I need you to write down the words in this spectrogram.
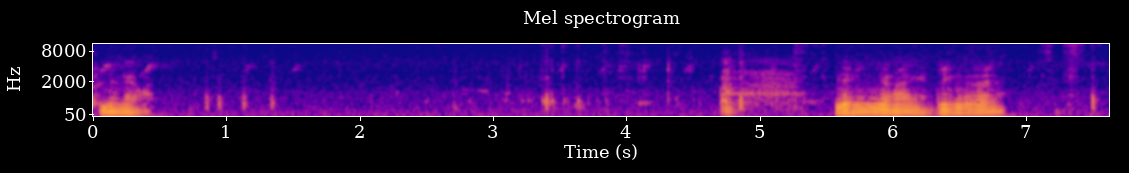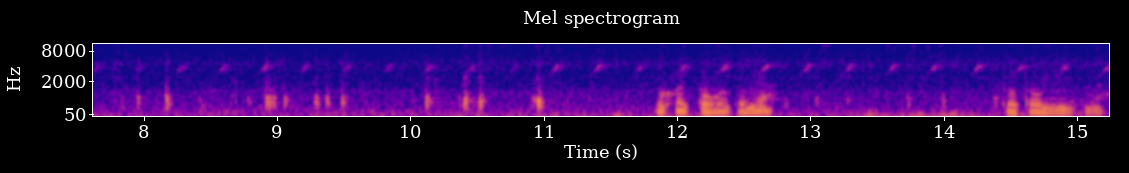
ขึ้นยังไงวะ เล็งยังไงอะยิงเลยไม่ค่อยโตตัวเนี้ยตัวโตยิงเนี้ย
